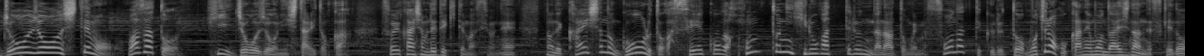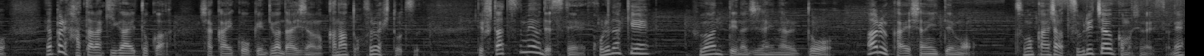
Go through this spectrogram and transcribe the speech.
上場してもわざと非上場にしたりとかそういう会社も出てきてますよね。なので会社のゴールとか成功が本当に広がってるんだなと思います。そうなってくるともちろんお金も大事なんですけどやっぱり働きがいとか社会貢献というのは大事なのかなと。それは一つ。で二つ目はですねこれだけ不安定な時代になるとある会社にいてもその会社が潰れちゃうかもしれないですよね。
